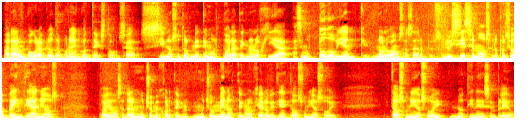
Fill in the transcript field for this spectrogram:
parar un poco la pelota, poner en contexto. O sea, si nosotros metemos toda la tecnología, hacemos todo bien, que no lo vamos a hacer, pero si lo hiciésemos en los próximos 20 años, todavía vamos a tener mucho, mejor mucho menos tecnología de lo que tiene Estados Unidos hoy. Estados Unidos hoy no tiene desempleo.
